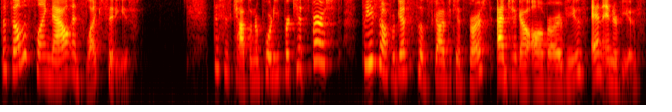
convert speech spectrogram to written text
The film is playing now in select cities. This is Katherine reporting for Kids First. Please don't forget to subscribe to Kids First and check out all of our reviews and interviews.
